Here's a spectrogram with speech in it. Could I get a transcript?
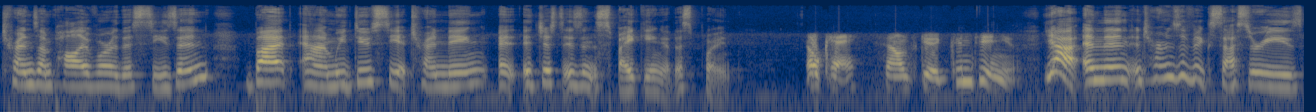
trends on Polyvore this season, but um, we do see it trending. It, it just isn't spiking at this point. Okay. Sounds good. Continue. Yeah, and then in terms of accessories,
